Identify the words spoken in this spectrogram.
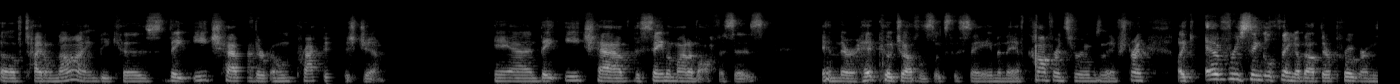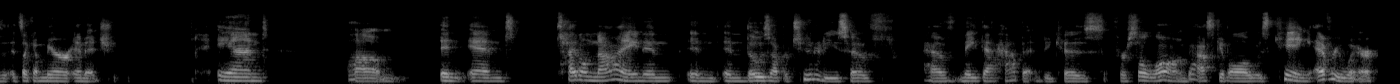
of Title IX because they each have their own practice gym, and they each have the same amount of offices, and their head coach office looks the same, and they have conference rooms and they have strength. Like every single thing about their program it's like a mirror image, and um, and and Title IX and and and those opportunities have have made that happen because for so long basketball was king everywhere,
